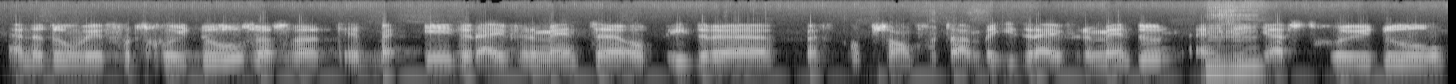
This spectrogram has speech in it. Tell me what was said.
En dat doen we weer voor het goede doel, zoals we het bij ieder evenement, op, iedere, op Zandvoort dan, bij ieder evenement doen. En dit jaar is het goede doel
